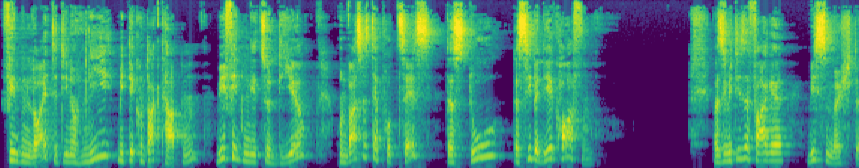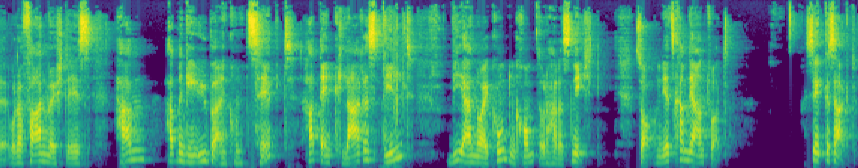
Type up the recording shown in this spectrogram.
finden Leute, die noch nie mit dir Kontakt hatten, wie finden die zu dir und was ist der Prozess, dass du dass sie bei dir kaufen. Was ich mit dieser Frage wissen möchte oder erfahren möchte, ist, haben, hat man gegenüber ein Konzept, hat ein klares Bild, wie er an neue Kunden kommt oder hat er es nicht? So, und jetzt kam die Antwort. Sie hat gesagt,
